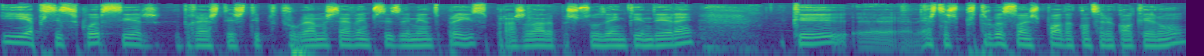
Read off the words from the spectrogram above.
e é preciso esclarecer. De resto, este tipo de programas servem precisamente para isso, para ajudar as pessoas a entenderem que uh, estas perturbações podem acontecer a qualquer um,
